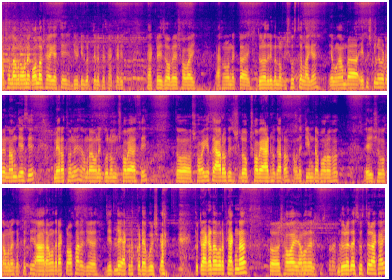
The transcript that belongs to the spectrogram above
আসলে আমরা অনেক অলস হয়ে গেছি ডিউটি করতে করতে ফ্যাক্টরি ফ্যাক্টরি জবে সবাই এখন অনেকটা দৌড়াদৌড়ি করলে অনেক সুস্থ লাগে। এবং আমরা একুশ কিলোমিটারের নাম দিয়েছি ম্যারাথনে, আমরা অনেকগুলো সবাই আছি। তো সবাই গেছে আরও কিছু লোক, সবাই অ্যাড হোক আরও, আমাদের টিমটা বড় হোক, এই শুভ কামনা করতেছি। আর আমাদের একটা অফার যে জিতলে এক লক্ষ টাকা পুরস্কার। তো টাকাটা আমরা ফ্যাক না। তো সবাই আমাদের দূরতায় সুস্থ রাখাই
